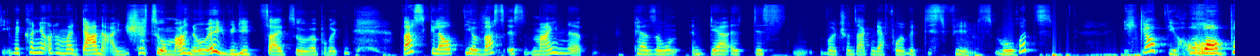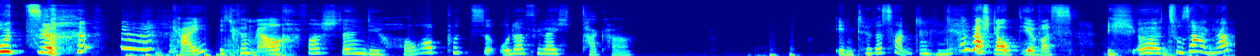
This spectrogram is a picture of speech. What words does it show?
ihr? Wir können ja auch noch mal da eine Einschätzung machen, um irgendwie die Zeit zu überbrücken. Was glaubt ihr, was ist meine Person der des, wollte schon sagen, der Folge des Films? Moritz? Ich glaube, die Horrorputze. Kai? Ich könnte mir auch vorstellen, die Horrorputze oder vielleicht Taka. Interessant. Und was glaubt ihr, was ich äh, zu sagen habe?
